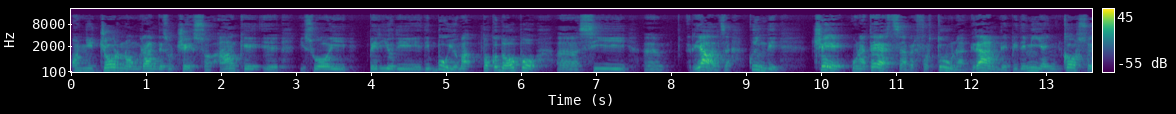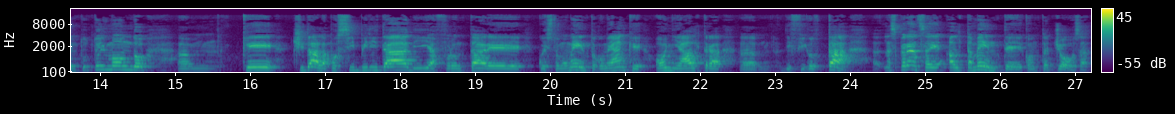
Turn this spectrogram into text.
ogni giorno un grande successo, ha anche eh, i suoi periodi di buio, ma poco dopo eh, si eh, rialza. Quindi c'è una terza, per fortuna, grande epidemia in corso in tutto il mondo um, che ci dà la possibilità di affrontare questo momento come anche ogni altra uh, difficoltà. La speranza è altamente contagiosa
